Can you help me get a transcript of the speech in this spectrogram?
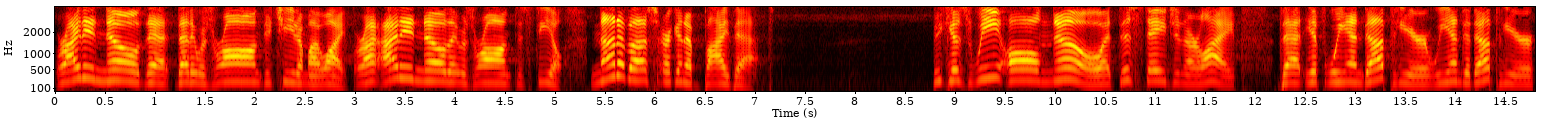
Or I didn't know that, that it was wrong to cheat on my wife. Or I, I didn't know that it was wrong to steal. None of us are going to buy that. Because we all know at this stage in our life that if we end up here, we ended up here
